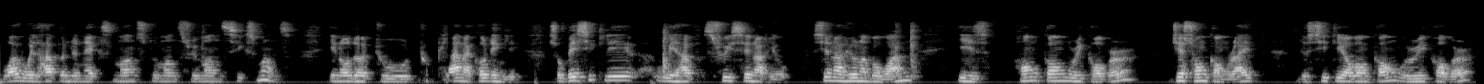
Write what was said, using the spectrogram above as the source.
what will happen the next months, two months, three months, six months in order to, to plan accordingly. So basically, we have three scenarios. Scenario number one is Hong Kong recover just Hong Kong, right? The city of Hong Kong will recover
